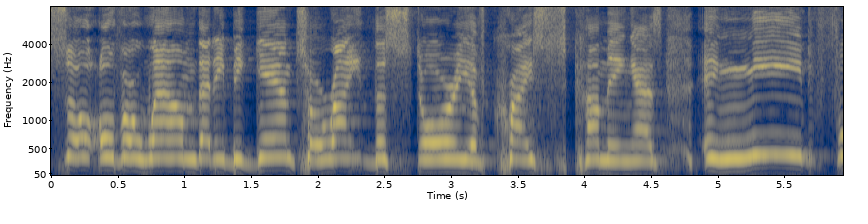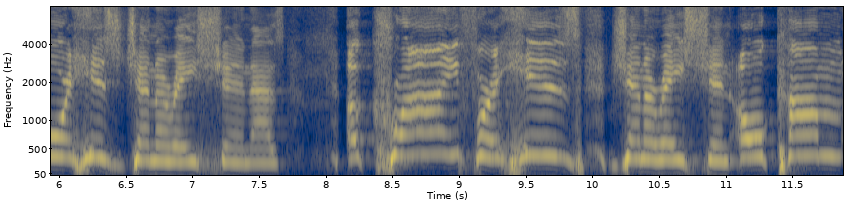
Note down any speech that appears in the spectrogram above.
so overwhelmed that he began to write the story of Christ's coming as a need for his generation, as a cry for his generation. Oh, come,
